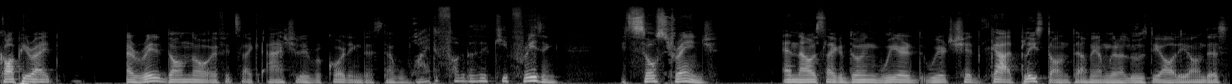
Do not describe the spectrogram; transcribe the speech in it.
copyright. I really don't know if it's like actually recording this. That why the fuck does it keep freezing? It's so strange. And now it's like doing weird, weird shit. God, please don't tell me I'm gonna lose the audio on this.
